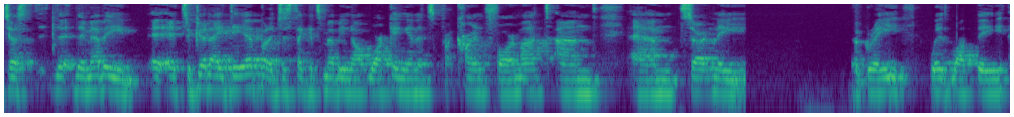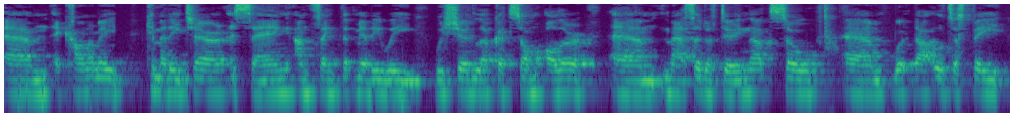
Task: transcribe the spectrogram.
just they maybe it's a good idea, but I just think it's maybe not working in its current format. And um, certainly agree with what the um, economy committee chair is saying and think that maybe we, we should look at some other um, method of doing that. So um, that will just be,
